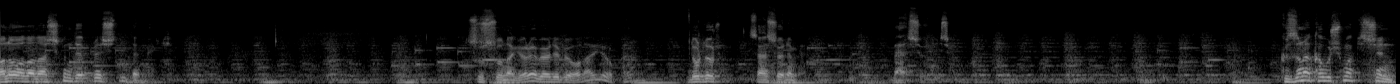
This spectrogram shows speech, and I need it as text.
Bana olan aşkın depreşti demek. Sustuğuna göre böyle bir olay yok ha? Dur dur, sen söyleme. Ben söyleyeceğim. Kızına kavuşmak için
